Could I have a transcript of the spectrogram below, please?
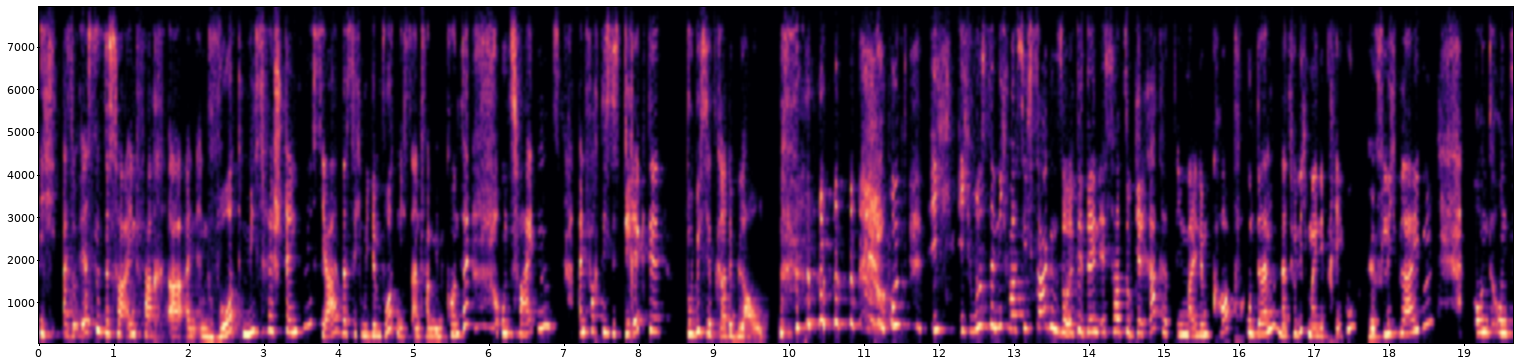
Ich, also erstens, das war einfach äh, ein, ein Wortmissverständnis, ja, dass ich mit dem Wort nichts anfangen konnte. Und zweitens einfach dieses direkte, du bist jetzt gerade blau. Und ich, ich wusste nicht, was ich sagen sollte, denn es hat so gerattert in meinem Kopf. Und dann natürlich meine Prägung, höflich bleiben. Und, und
